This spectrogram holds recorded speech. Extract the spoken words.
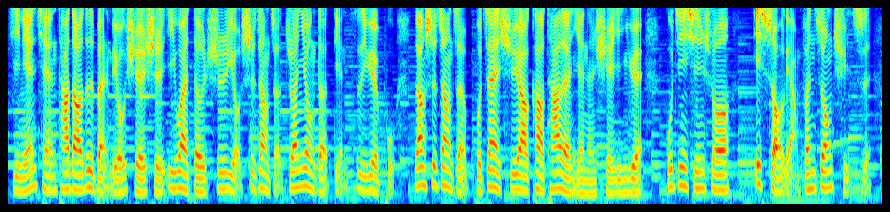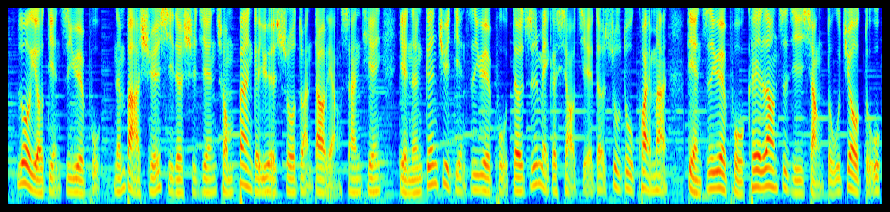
几年前，他到日本留学时，意外得知有视障者专用的点字乐谱，让视障者不再需要靠他人也能学音乐。吴静心说：“一首两分钟曲子，若有点字乐谱，能把学习的时间从半个月缩短到两三天，也能根据点字乐谱得知每个小节的速度快慢。点字乐谱可以让自己想读就读。”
